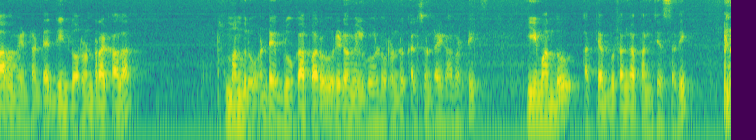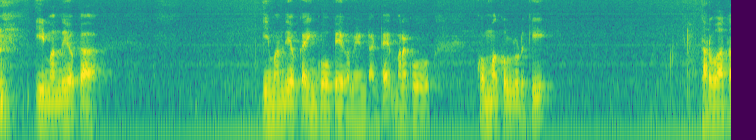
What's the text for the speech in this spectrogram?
లాభం ఏంటంటే దీంట్లో రెండు రకాల మందులు అంటే బ్లూ కాపరు రిడోమిల్ గోల్డ్ రెండు కలిసి ఉంటాయి కాబట్టి ఈ మందు అత్యద్భుతంగా పనిచేస్తుంది. ఈ మందు యొక్క ఈ మందు యొక్క ఇంకో ఉపయోగం ఏంటంటే మనకు కొమ్మకుళ్ళుడికి తర్వాత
